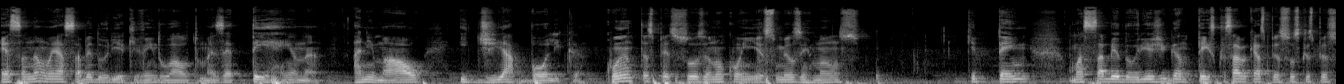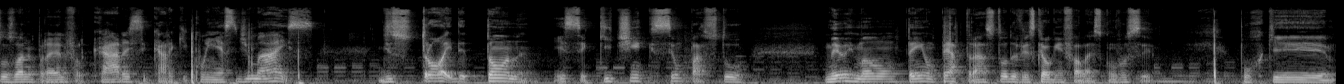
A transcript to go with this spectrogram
Essa não é a sabedoria que vem do alto, mas é terrena, animal e diabólica. Quantas pessoas eu não conheço, meus irmãos, que têm uma sabedoria gigantesca. Sabe aquelas pessoas que as pessoas olham para ela e falam: "Cara, esse cara aqui conhece demais. Destrói, detona. Esse aqui tinha que ser um pastor." Meu irmão, tenha um pé atrás toda vez que alguém falar isso com você. Porque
